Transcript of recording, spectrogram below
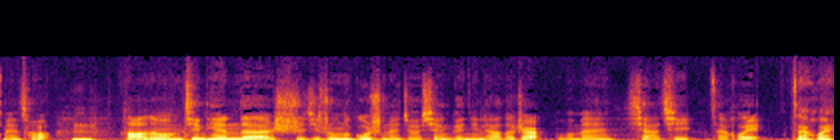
没错。嗯，好，那我们今天的史记中的故事呢，就先跟您聊到这儿，我们下期再会。再会。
